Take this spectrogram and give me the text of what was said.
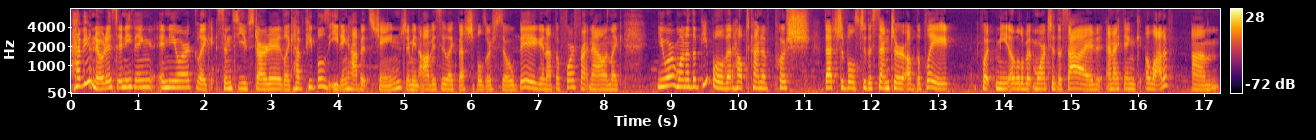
Have you noticed anything in New York, like since you've started? Like, have people's eating habits changed? I mean, obviously, like vegetables are so big and at the forefront now, and like you are one of the people that helped kind of push vegetables to the center of the plate, put meat a little bit more to the side, and I think a lot of um,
